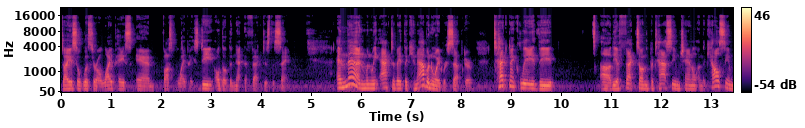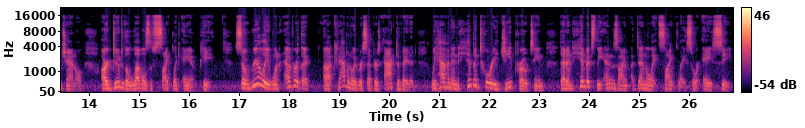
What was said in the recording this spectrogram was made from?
diacylglycerol lipase, and phospholipase D, although the net effect is the same. And then when we activate the cannabinoid receptor, technically the uh, the effects on the potassium channel and the calcium channel are due to the levels of cyclic AMP. So really, whenever the uh, cannabinoid receptors activated, we have an inhibitory G protein that inhibits the enzyme adenylate cyclase, or AC.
